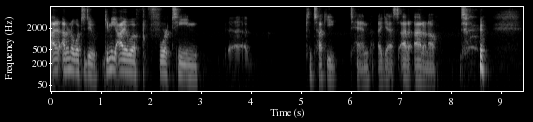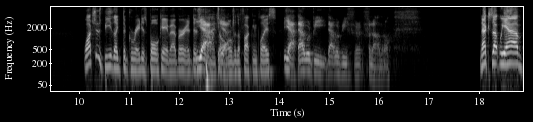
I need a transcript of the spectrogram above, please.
I I don't know what to do. Give me Iowa fourteen, uh, Kentucky ten. I guess I, don't- I don't know. Watch this be like the greatest bowl game ever. There's Yeah, points yeah. all over the fucking place. yeah, that would be that would be ph phenomenal. Next up, we have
